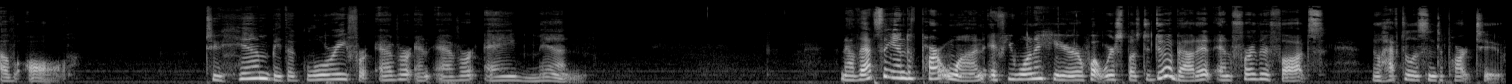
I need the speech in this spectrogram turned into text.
of all. To him be the glory forever and ever. Amen. Now, that's the end of part one. If you want to hear what we're supposed to do about it and further thoughts, you'll have to listen to part two.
